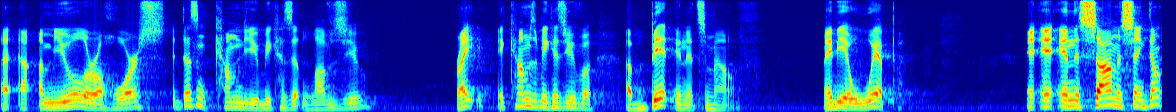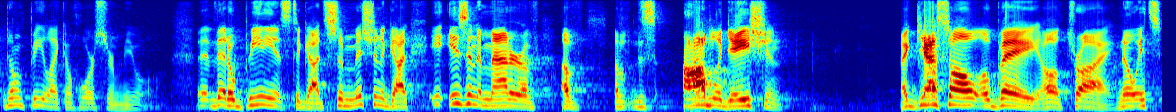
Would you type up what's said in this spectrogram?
a, a mule or a horse, it doesn't come to you because it loves you, right? It comes because you have a, a bit in its mouth, maybe a whip. And, and the psalm is saying, don't, don't be like a horse or mule. That obedience to God, submission to God, it isn't a matter of, of, of this obligation. I guess I'll obey, I'll try. No, it's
